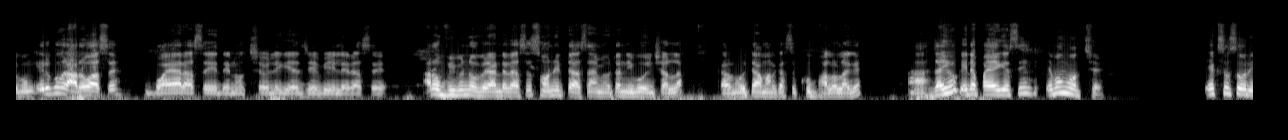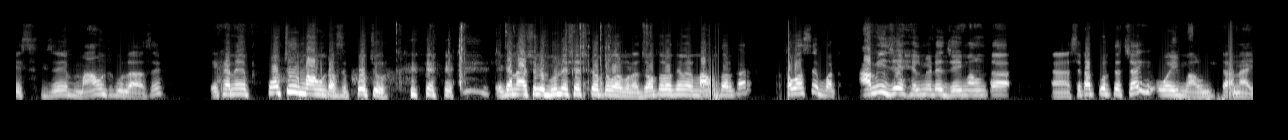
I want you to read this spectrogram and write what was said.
এবং এরকমের আরও আছে। বয়ার আছে দেন হচ্ছে ওই গিয়ে জেবিএল এর আছে। আরও বিভিন্ন ব্র্যান্ডের আছে। সনিরটা আছে, আমি ওটা নিবো ইনশাল্লাহ, কারণ ওইটা আমার কাছে খুব ভালো লাগে। যাই হোক, এটা পেয়ে গেছি এবং হচ্ছে এক্সেসরিজ যে মাউন্টগুলো আছে, এখানে প্রচুর মাউন্ট আছে, প্রচুর। এখানে আসলে গুনে শেষ করতে পারব না। যত রকমের মাউন্ট দরকার সব আছে বাট আমি যে হেলমেটের যেই মাউন্টটা সেট করতে চাই, ওই মাউন্টটা নাই।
